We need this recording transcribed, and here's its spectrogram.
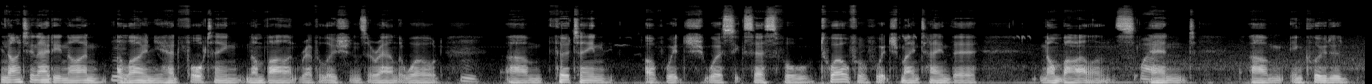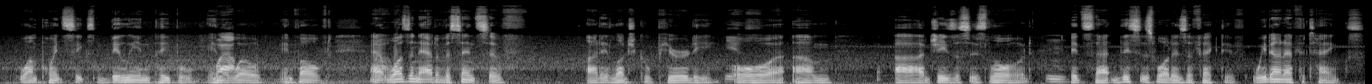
1989 Hmm. alone, you had 14 nonviolent revolutions around the world, Hmm. um, 13 of which were successful, 12 of which maintained their nonviolence Wow. and um, included 1.6 billion people in Wow. the world involved. And Wow. it wasn't out of a sense of ideological purity Yes. or um, uh, Jesus is Lord. Mm. It's that this is what is effective. We don't have the tanks.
